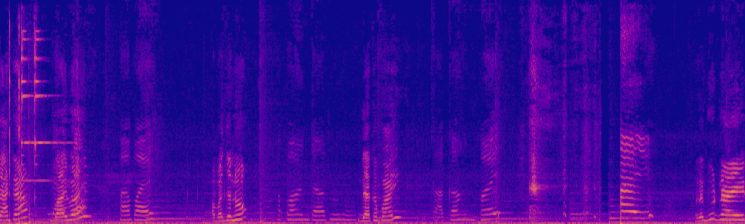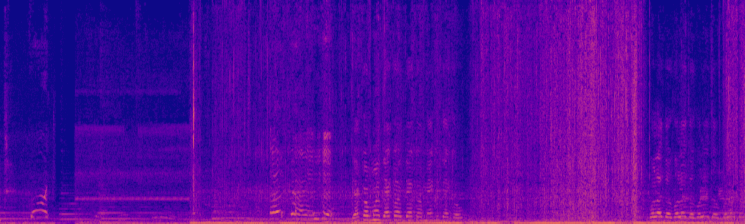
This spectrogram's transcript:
টাটা বাই বাই টাটা আবার যেন দেখা পাই বলে গুড নাইট দেখাও মা দেখাও দেখাও ম্যাগি দেখাও। গলা দাও গলা দাও গলা দাও গলা দাও।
